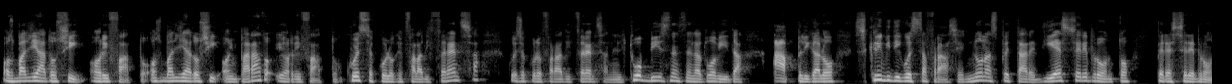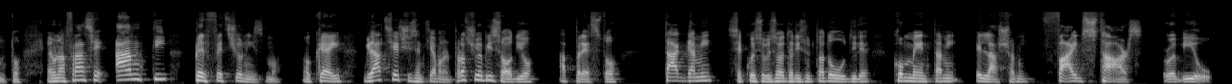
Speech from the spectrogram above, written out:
ho sbagliato, sì, ho rifatto, ho sbagliato, sì, ho imparato e ho rifatto. Questo è quello che fa la differenza, questo è quello che fa la differenza nel tuo business, nella tua vita. Applicalo, scriviti questa frase, non aspettare di essere pronto per essere pronto. È una frase anti-perfezionismo, ok? Grazie, ci sentiamo nel prossimo episodio. A presto. Taggami se questo episodio ti è risultato utile, commentami e lasciami 5 stars review.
